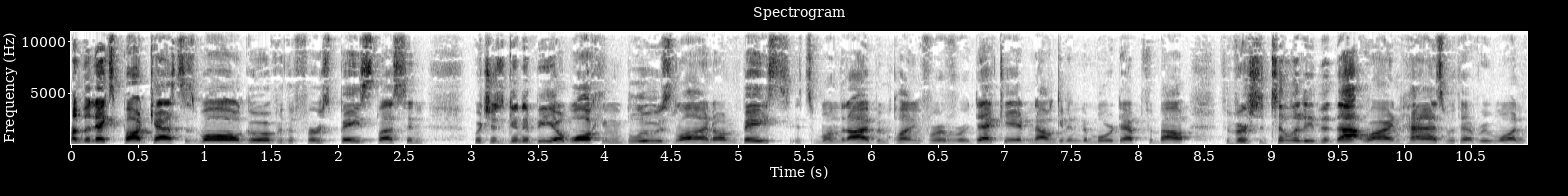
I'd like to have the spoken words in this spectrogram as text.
On the next podcast as well, I'll go over the first bass lesson, which is going to be a walking blues line on bass. It's one that I've been playing for over a decade, and I'll get into more depth about the versatility that that line has with everyone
